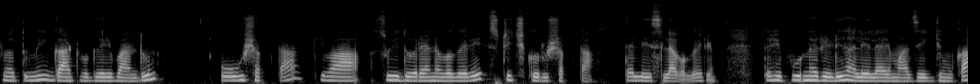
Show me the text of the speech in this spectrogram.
किंवा तुम्ही गाठ वगैरे बांधून ओवू शकता किंवा सुई दोऱ्यानं वगैरे स्टिच करू शकता त्या लेसला वगैरे. तर हे पूर्ण रेडी झालेलं आहे माझे एक झुमका.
